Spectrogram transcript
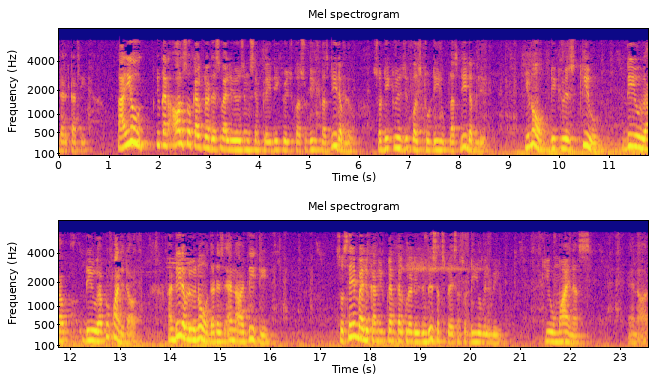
delta t. Now you you can also calculate this value using simply dq is equals to du plus dw so dq is equals to du plus dw you know dq is q. Du you have du you have to find it out. And dw you know that is nr dt so same value can you can calculate using this expression. So du will be q minus nr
